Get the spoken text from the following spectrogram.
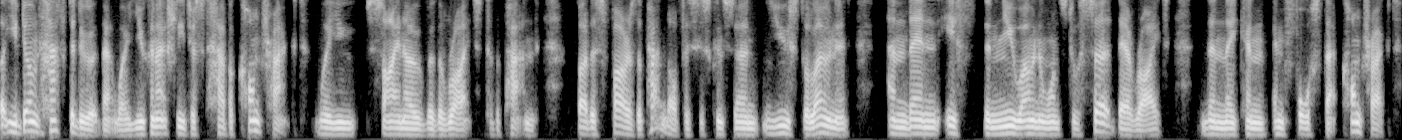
But you don't have to do it that way. You can actually just have a contract where you sign over the rights to the patent. But as far as the patent office is concerned, you still own it and then, if the new owner wants to assert their right, then they can enforce that contract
